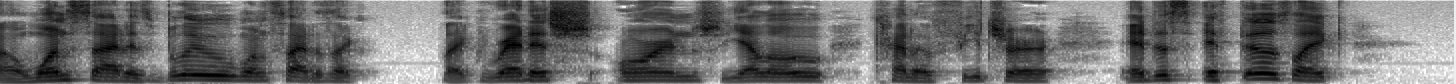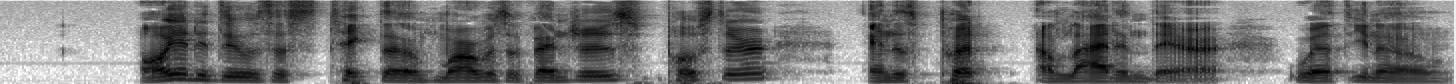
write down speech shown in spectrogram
Uh, one side is blue, one side is like like reddish, orange, yellow kind of feature. It just it feels like all you had to do was just take the Marvel's Avengers poster and just put Aladdin there with, you know,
